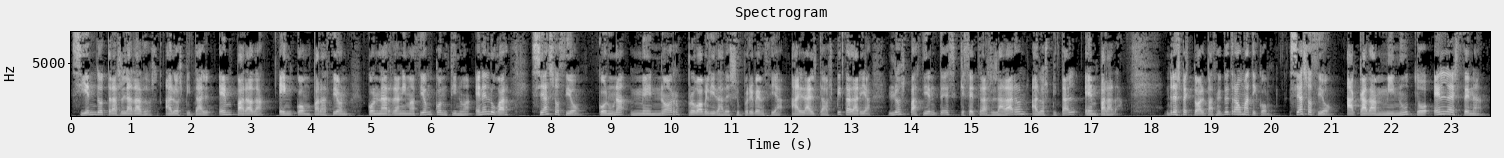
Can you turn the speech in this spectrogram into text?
siendo trasladados al hospital en parada, en comparación con la reanimación continua en el lugar, se asoció con una menor probabilidad de supervivencia al alta hospitalaria los pacientes que se trasladaron al hospital en parada. Respecto al paciente traumático, se asoció a cada minuto en la escena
